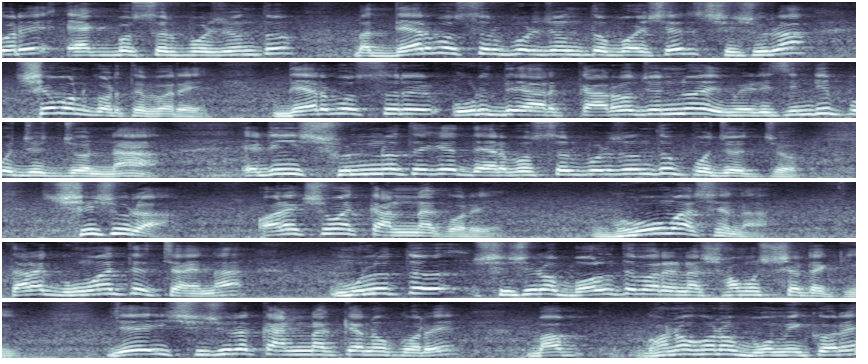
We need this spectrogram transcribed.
করে এক বছর পর্যন্ত বা দেড় বছর পর্যন্ত বয়সের শিশুরা সেবন করতে পারে। দেড় বছরের ঊর্ধ্বে আর কারও জন্য এই মেডিসিনটি প্রযোজ্য না। এটি শূন্য থেকে দেড় বছর পর্যন্ত প্রযোজ্য। শিশুরা অনেক সময় কান্না করে, ঘুম আসে না, তারা ঘুমাতে চায় না। মূলত শিশুরা বলতে পারে না সমস্যাটা কি। যে এই শিশুরা কান্না কেন করে বা ঘন ঘন বমি করে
